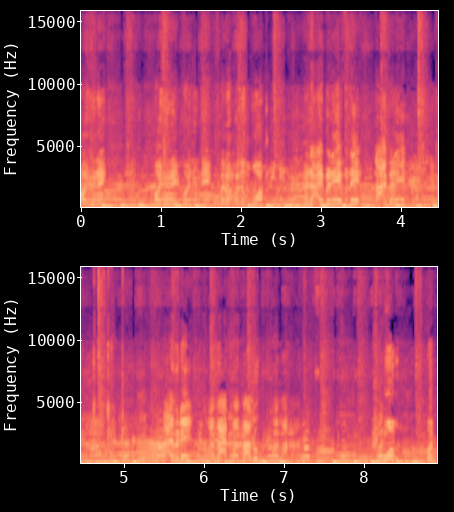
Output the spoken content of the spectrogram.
พ่ออยู่นี่พ่ออยู่นี่พ่ออยู่นี่ไม่ต้องไม่ต้องกลัวไปไหนมานี่มานี่นายมานี่นายมานี่ถอยมาถอยมาลูกถอยมากลัวมัน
